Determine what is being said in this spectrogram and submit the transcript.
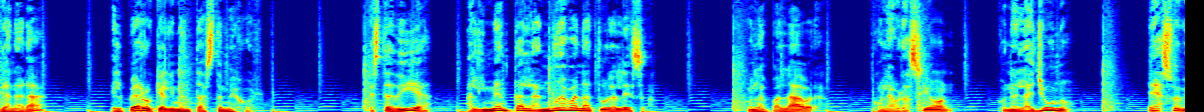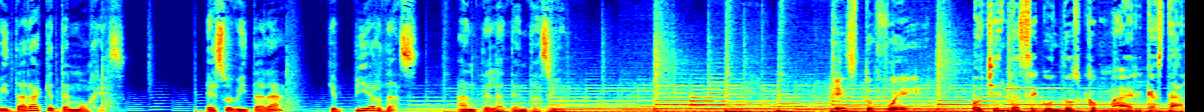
Ganará el perro que alimentaste mejor. Este día alimenta la nueva naturaleza con la palabra, con la oración, con el ayuno. Eso evitará que te mojes. Eso evitará que pierdas ante la tentación. Esto fue 80 segundos con Maer Castán.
